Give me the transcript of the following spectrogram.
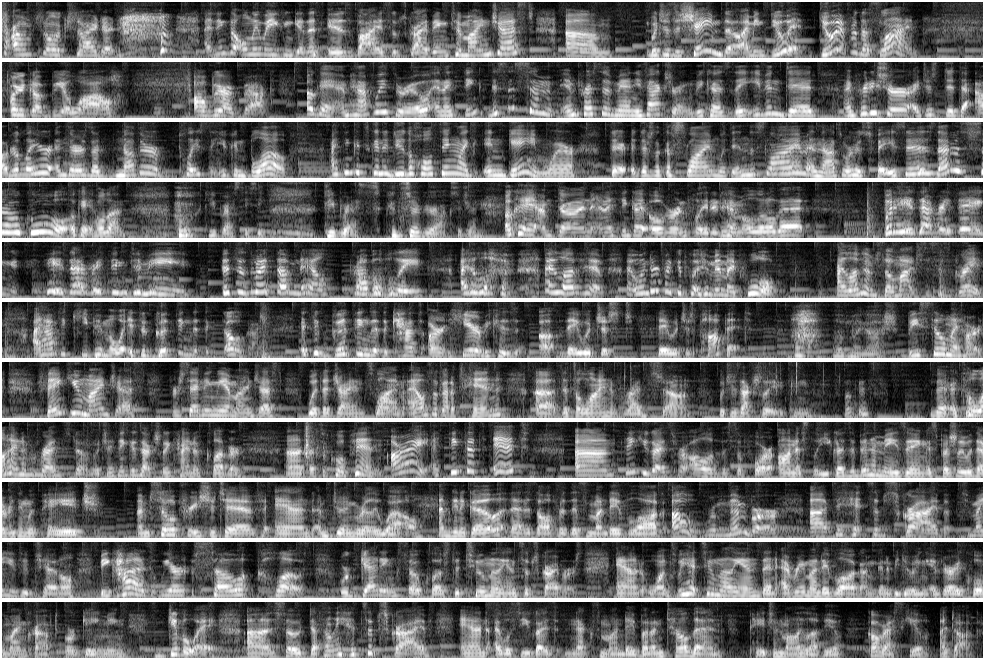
I'm so excited. I think the only way you can get this is by subscribing to Mine Chest, um, which is a shame though. I mean, do it. Do it for the slime. Or it's gonna be a while. I'll be right back. Okay, I'm halfway through and I think this is some impressive manufacturing because they even did, I'm pretty sure I just did the outer layer and there's another place that you can blow. I think it's gonna do the whole thing like in game where there, there's like a slime within the slime and that's where his face is. That is so cool. Okay, hold on. Oh, deep breath, Stacy. Deep breaths. Conserve your oxygen. Okay, I'm done and I think I overinflated him a little bit. But he's everything! He's everything to me! This is my thumbnail, probably. I love, I love him. I wonder if I could put him in my pool. I love him so much. This is great. I have to keep him away. It's a good thing that the, oh gosh. It's a good thing that the cats aren't here because uh, they would just, they would just pop it. Oh my gosh, be still my heart. Thank you Mine Chest for sending me a mine chest with a giant slime. I also got a pin uh, that's a line of redstone, which is actually, can you focus? There, it's a line of redstone, which I think is actually kind of clever. Uh, that's a cool pin. All right, I think that's it. Um, thank you guys for all of the support, honestly. You guys have been amazing, especially with everything with Paige. I'm so appreciative and I'm doing really well. I'm gonna go. That is all for this Monday vlog. Oh, remember uh, to hit subscribe to my YouTube channel because we are so close. We're getting so close to 2 million subscribers. And once we hit 2 million, then every Monday vlog, I'm gonna be doing a very cool Minecraft or gaming giveaway. Uh, so definitely hit subscribe and I will see you guys next Monday. But until then, Paige and Molly love you. Go rescue a dog.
